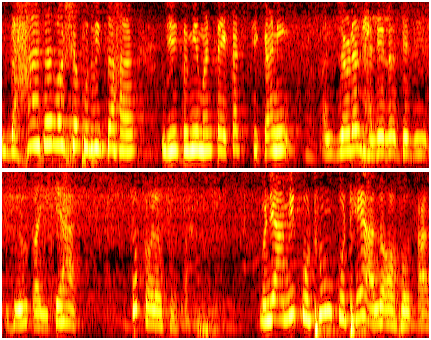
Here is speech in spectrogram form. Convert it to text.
दहा हजार वर्षापूर्वीचा हा जी तुम्ही म्हणता एकाच ठिकाणी जड झालेलं ते जी हे होता इतिहास तो कळत होता. म्हणजे आम्ही कुठून कुठे आलो आहोत आज?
